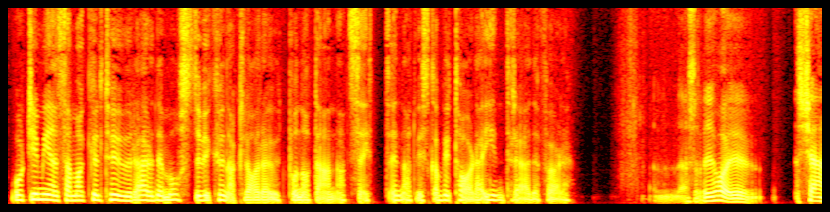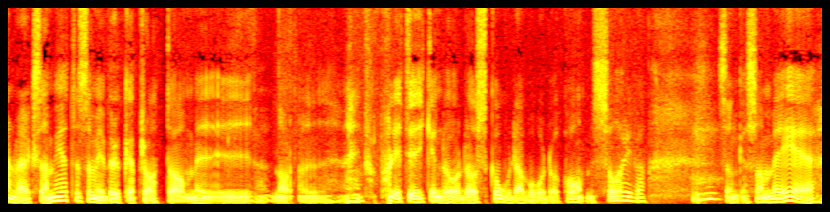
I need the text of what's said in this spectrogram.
vårt gemensamma kulturarv, det måste vi kunna klara ut på något annat sätt än att vi ska betala inträde för det. Alltså, vi har ju kärnverksamheter som vi brukar prata om i, i, i politiken, då, då, skola, vård och omsorg. Mm. Som, som är,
